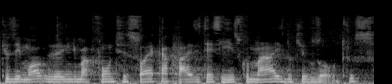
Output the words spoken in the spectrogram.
que os imóveis vêm de uma fonte só é capaz de ter esse risco mais do que os outros.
